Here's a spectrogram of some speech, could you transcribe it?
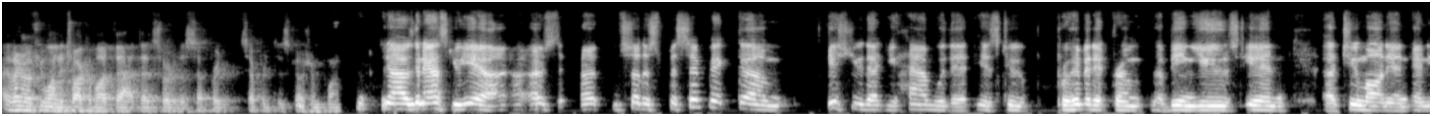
I don't know if you want to talk about that. That's sort of a separate separate discussion point. Yeah, I was going to ask you. Yeah, I, I was, uh, so the specific um, issue that you have with it is to prohibit it from uh, being used in uh, Tumon and, and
